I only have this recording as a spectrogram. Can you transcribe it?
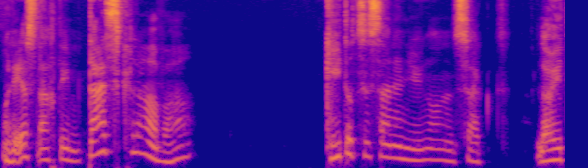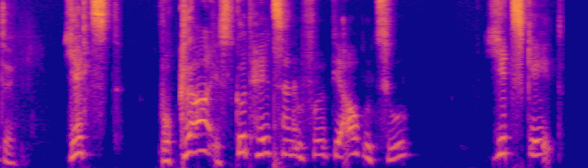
Und erst nachdem das klar war, geht er zu seinen Jüngern und sagt, Leute, jetzt, wo klar ist, Gott hält seinem Volk die Augen zu, jetzt geht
